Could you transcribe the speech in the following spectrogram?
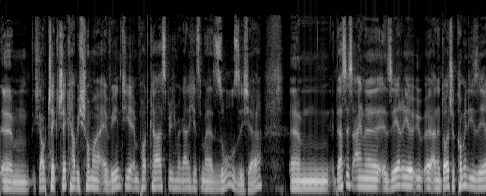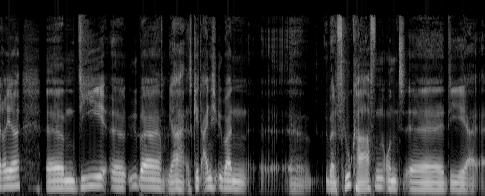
ähm, ich glaube, Check Check habe ich schon mal erwähnt hier im Podcast, bin ich mir gar nicht jetzt mal so sicher. Ähm, das ist eine Serie, äh, eine deutsche Comedy-Serie, ähm, die äh, über, ja, es geht eigentlich über ein äh, über den Flughafen und äh, die äh,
